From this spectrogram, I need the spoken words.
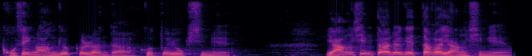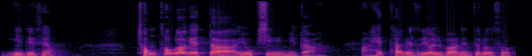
고생 안 겪을란다 그것도 욕심이에요. 양심 따르겠다가 양심이에요. 이해되세요? 정토 가겠다 욕심입니다. 해탈해서 열반에 들어서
